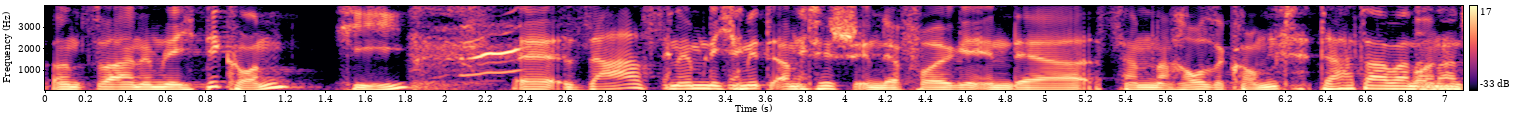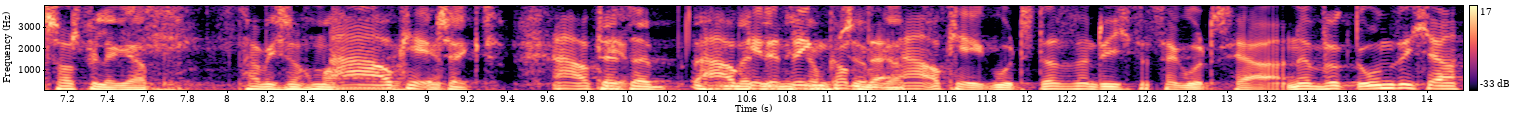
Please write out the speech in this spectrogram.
Und zwar nämlich Dickon, hihi, äh, saß nämlich mit am Tisch in der Folge, in der Sam nach Hause kommt. Da hat er aber einen anderen Schauspieler gehabt. Habe ich nochmal Ah, okay. gecheckt. Ah, okay. Deshalb ah, okay, deswegen kommt er. Ah, okay, gut. Das ist natürlich, das ist ja gut. Ja, ne, wirkt unsicher.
